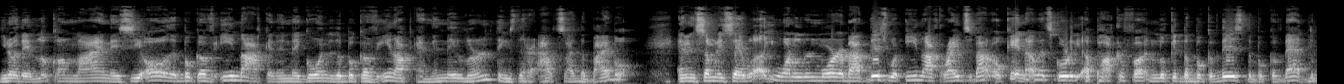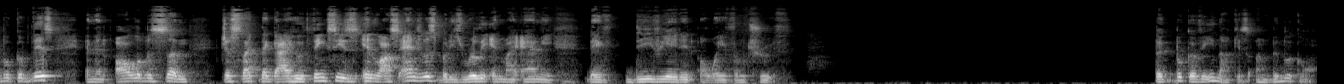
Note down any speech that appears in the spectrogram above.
you know, they look online, they see, oh, the book of Enoch. And then they go into the book of Enoch and then they learn things that are outside the Bible. And then somebody say, well, you want to learn more about this, what Enoch writes about? Okay, now let's go to the Apocrypha and look at the book of this, the book of that, the book of this. And then all of a sudden, just like the guy who thinks he's in Los Angeles, but he's really in Miami, they've deviated away from truth. The book of Enoch is unbiblical.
